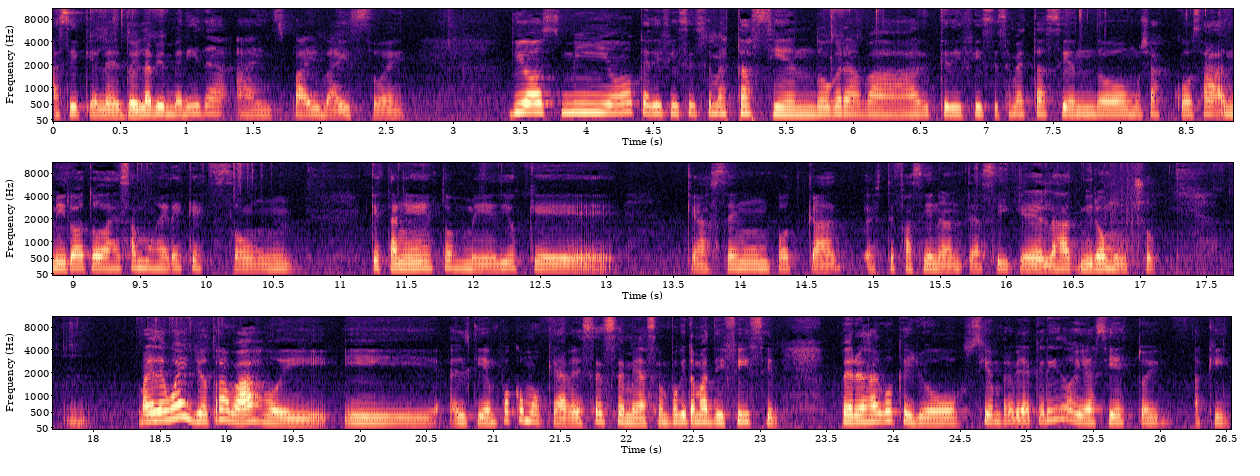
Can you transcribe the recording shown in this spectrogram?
así que les doy la bienvenida a Inspire by Zoe. Dios mío, qué difícil se me está haciendo grabar, qué difícil se me está haciendo muchas cosas. Admiro a todas esas mujeres que son, que están en estos medios, que, hacen un podcast este, fascinante, así que las admiro mucho. By the way, yo trabajo y, y, el tiempo como que a veces se me hace un poquito más difícil, pero es algo que yo siempre había querido y así estoy aquí.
